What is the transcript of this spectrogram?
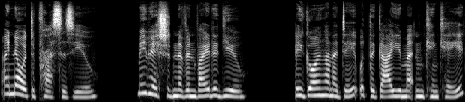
I know it depresses you. Maybe I shouldn't have invited you. Are you going on a date with the guy you met in Kincaid?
